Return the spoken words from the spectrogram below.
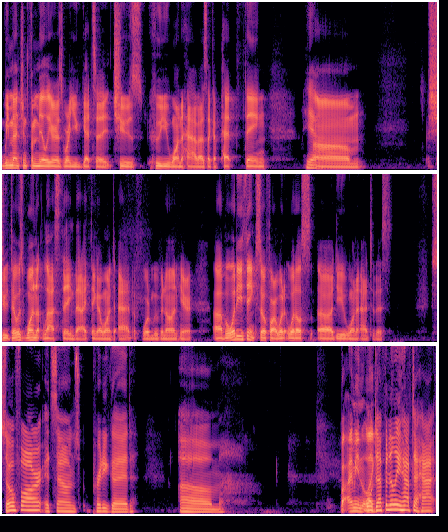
we mentioned familiars where you get to choose who you want to have as like a pet thing. yeah. Um, shoot, there was one last thing that I think I wanted to add before moving on here. Uh, but what do you think so far? What what else uh, do you want to add to this? so far, it sounds pretty good. Um, But I mean, we'll like, definitely have to have.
